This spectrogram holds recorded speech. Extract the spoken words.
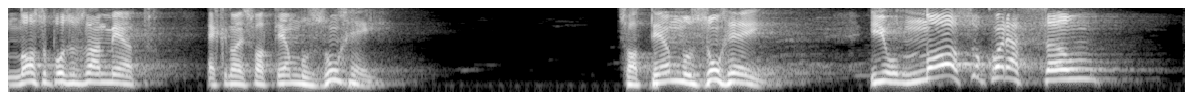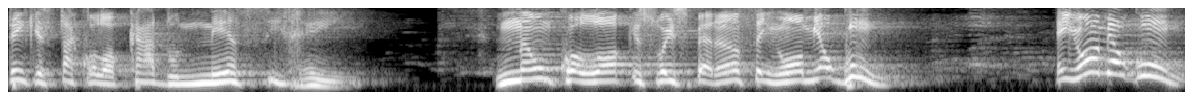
Nosso posicionamento é que nós só temos um rei. Só temos um rei. E o nosso coração tem que estar colocado nesse rei. Não coloque sua esperança em homem algum. Em homem algum.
